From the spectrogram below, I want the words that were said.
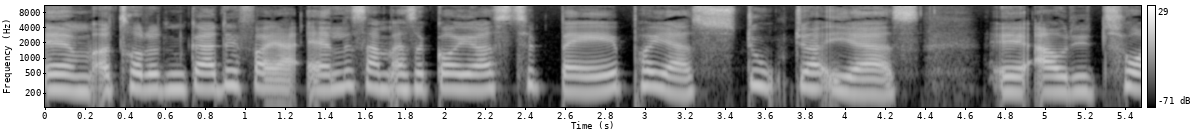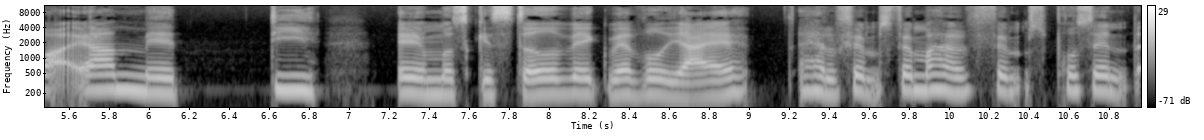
Øhm, og tror du, den gør det for jer alle sammen? Altså går I også tilbage på jeres studier, i jeres øh, auditorier med de øh, måske stadigvæk, hvad ved jeg, 90-95 procent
